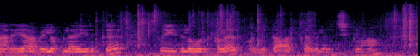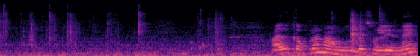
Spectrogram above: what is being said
நிறைய அவைலபிளாக இருக்குது ஸோ இதில் ஒரு கலர் கொஞ்சம் டார்க் அதில் வச்சுக்கலாம். அதுக்கப்புறம் நான் உங்கள்கிட்ட சொல்லியிருந்தேன்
